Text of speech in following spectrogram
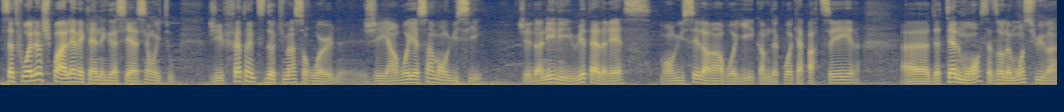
cette fois-là, je suis pas allé avec la négociation et tout. J'ai fait un petit document sur Word. J'ai envoyé ça à mon huissier. J'ai donné les huit adresses. Mon huissier leur a envoyé comme de quoi qu'à partir euh, de tel mois, c'est-à-dire le mois suivant,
